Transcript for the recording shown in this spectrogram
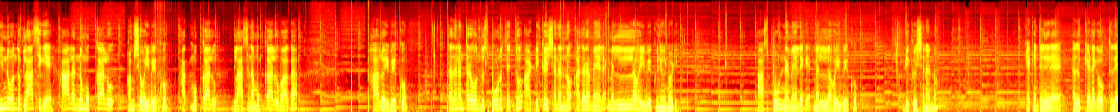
ಇನ್ನು ಒಂದು ಗ್ಲಾಸಿಗೆ ಹಾಲನ್ನು ಮುಕ್ಕಾಲು ಅಂಶ ಒಯ್ಯಬೇಕು ಆ ಮುಕ್ಕಾಲು, ಗ್ಲಾಸಿನ ಮುಕ್ಕಾಲು ಭಾಗ ಹಾಲು ಒಯ್ಯಬೇಕು ತದನಂತರ ಒಂದು ಸ್ಪೂನು ತೆಗೆದು ಆ ಡಿಕೇಷನನ್ನು ಅದರ ಮೇಲೆ ಮೆಲ್ಲ ಹೊಯ್ಬೇಕು ನೀವು ನೋಡಿ. ಆ ಸ್ಪೂನ್ನ ಮೇಲೆಗೆ ಮೆಲ್ಲ ಹೊಯ್ಬೇಕು ಡಿಕ್ಯೂಷನನ್ನು ಯಾಕೆಂತೇಳಿದರೆ ಅದು ಕೆಳಗೆ ಹೋಗ್ತದೆ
